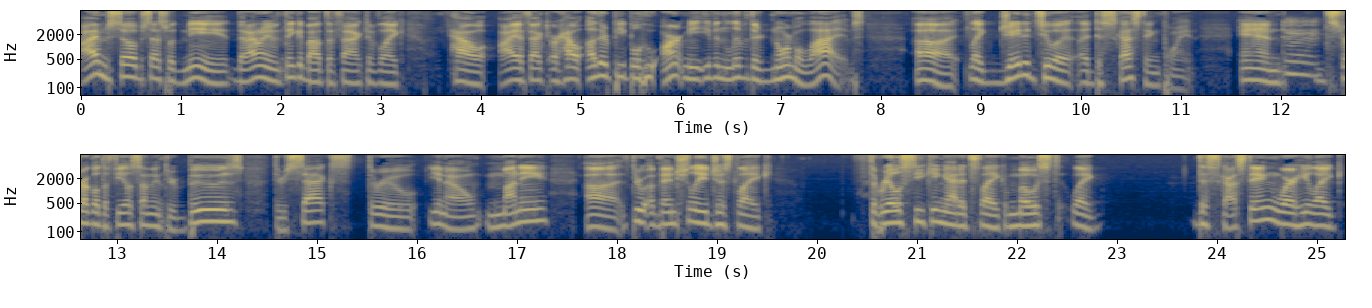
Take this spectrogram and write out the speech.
i'm so obsessed with me that i don't even think about the fact of like how i affect or how other people who aren't me even live their normal lives. Uh like jaded to a, a disgusting point and struggle to feel something through booze through sex through you know money uh through eventually just like thrill seeking at its like most like disgusting where he like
